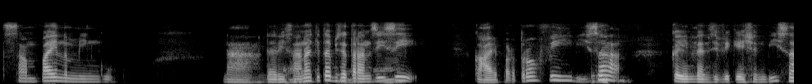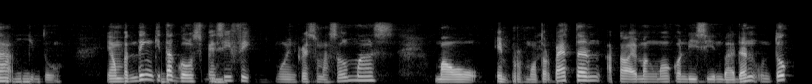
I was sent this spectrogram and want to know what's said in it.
sampai 6 minggu. Nah, dari sana kita bisa transisi ke hypertrophy bisa, ke intensification bisa hmm. gitu. Yang penting kita goal spesifik, mau increase muscle mass, mau improve motor pattern atau emang mau kondisiin badan untuk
